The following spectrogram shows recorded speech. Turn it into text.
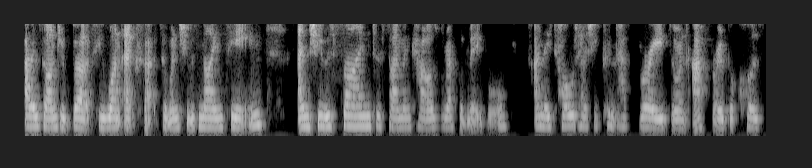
Alexandra Burke, who won X Factor when she was 19, and she was signed to Simon Cowell's record label. And they told her she couldn't have braids or an afro because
